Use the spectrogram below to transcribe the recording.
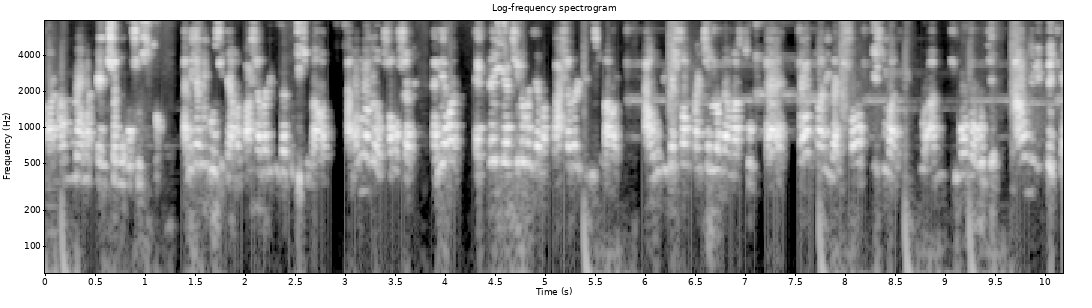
আমার আম্মু আমার টেনশনে অসুস্থ। আমি জানি বলছি যে আমার বাসা বাড়িতে যাতে কিছু না আমার সমস্যা খালি আমার একটাই ইয়া ছিল যে লীগের সব মাইছিল আমার চোখ হ্যাঁ? সব মানি ভাই সব কিছু মানি কিন্তু আমি জীবন হচ্ছে আওয়ামী লীগ থেকে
